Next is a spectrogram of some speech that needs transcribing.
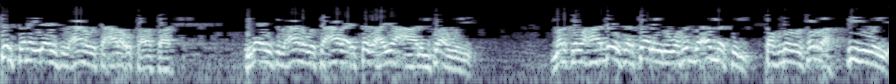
Sirtana ilaahay subxaanau watacaala u tala saarta ilaahay subxaanau watacaala isaga ayaa caalim ku ah weeye. Marka waxaa dhici kartaa layidhi warubba amatin tafdulu lxura fiihi weye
